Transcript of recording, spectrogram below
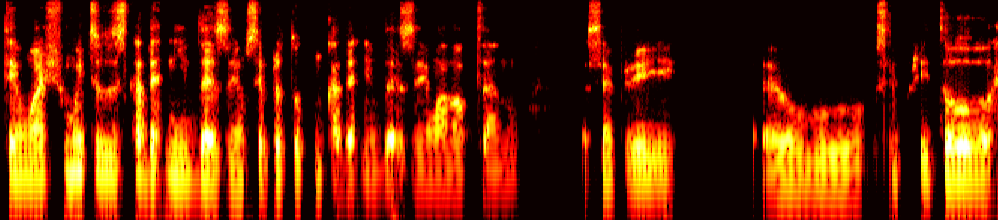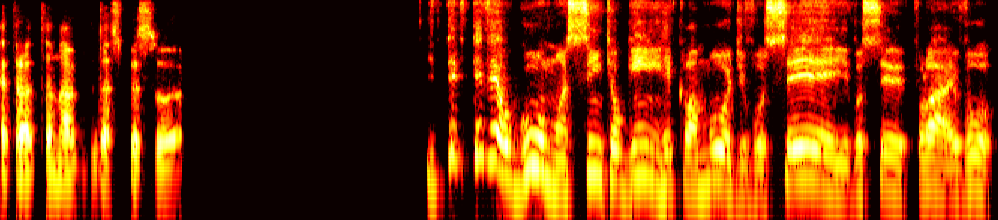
tem, eu acho, muitos caderninhos de desenho, sempre eu estou com um caderninho de desenho anotando. Eu sempre eu sempre estou retratando a vida das pessoas. E teve, teve alguma, assim, que alguém reclamou de você e você falou, ah, eu vou,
